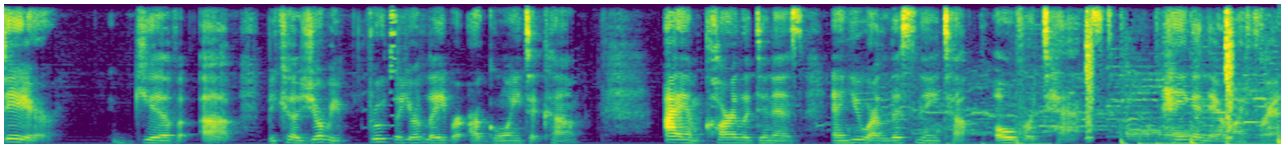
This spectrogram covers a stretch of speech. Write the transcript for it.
dare give up because your fruits of your labor are going to come. I am Carla Dennis, and you are listening to Overtaxed. Hang in there, my friend.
